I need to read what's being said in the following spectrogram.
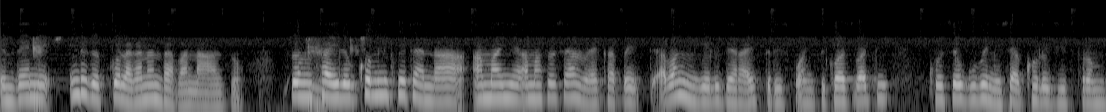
and then into zesikole akanandaba nazo. So ngithayile ukucommunicate na amanye ama-social worker but abanginikeli the right response because bathi khose kube ne-psychologist from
